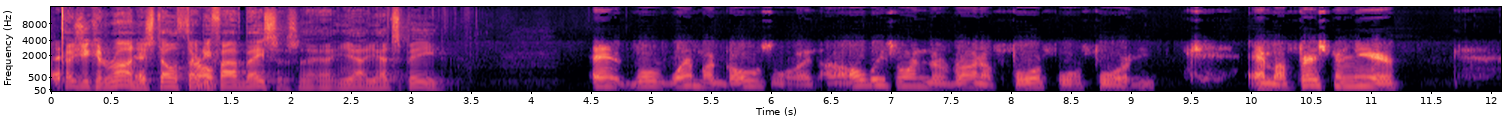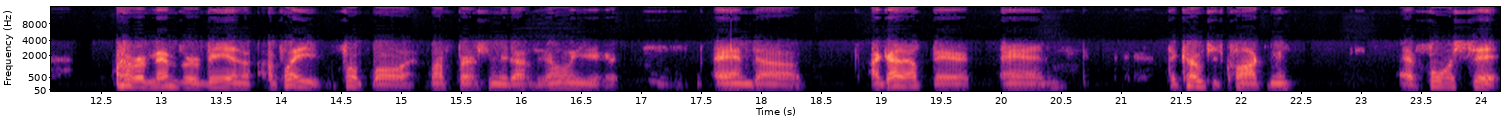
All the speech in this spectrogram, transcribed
because you could run. You stole 35 bases. Uh, yeah, you had speed. And well, one of my goals was I always wanted to run a four four forty. And my freshman year, I remember being I played football my freshman year. That was the only year, and uh, I got up there and the coaches clocked me at four six,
